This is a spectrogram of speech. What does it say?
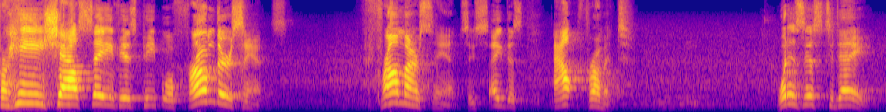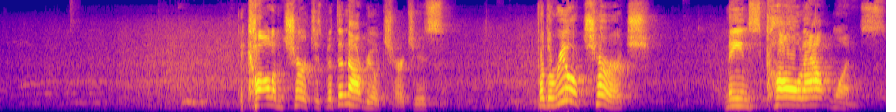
for he shall save his people from their sins. From our sins. He saved us out from it. What is this today? They call them churches, but they're not real churches. For the real church means called out ones.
